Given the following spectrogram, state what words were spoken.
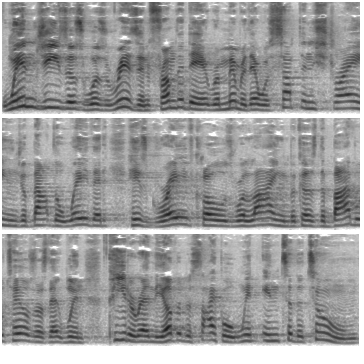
When Jesus was risen from the dead, remember there was something strange about the way that his grave clothes were lying because the Bible tells us that when Peter and the other disciple went into the tomb,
